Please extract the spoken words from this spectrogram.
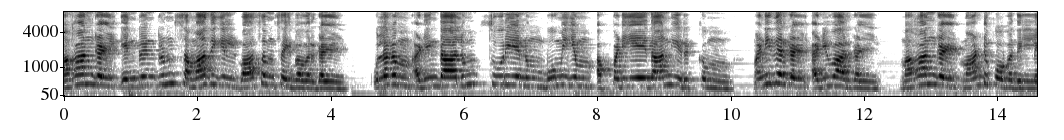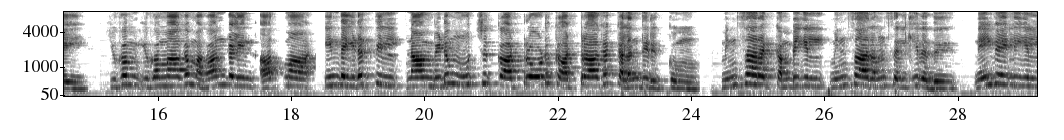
மகான்கள் என்றென்றும் சமாதியில் வாசம் செய்பவர்கள். உலகம் அழிந்தாலும் சூரியனும் பூமியும் அப்படியேதான் இருக்கும். மனிதர்கள் அழிவார்கள். மகான்கள் மாண்டு போவதில்லை. யுகம் யுகமாக மகான்களின் ஆத்மா இந்த இடத்தில் நாம் விடும் மூச்சு காற்றோடு காற்றாக கலந்திருக்கும். மின்சார கம்பியில் மின்சாரம் செல்கிறது. நெய்வேலியில்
